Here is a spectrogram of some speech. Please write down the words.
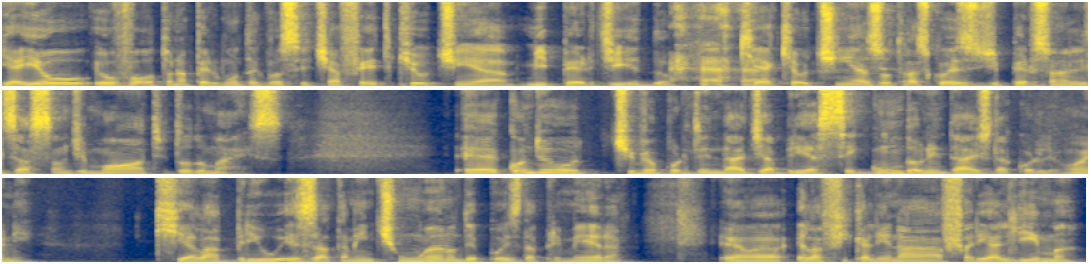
E aí eu, eu volto na pergunta que você tinha feito, que eu tinha me perdido, que é que eu tinha as outras coisas de personalização de moto e tudo mais. É, quando eu tive a oportunidade de abrir a segunda unidade da Corleone, que ela abriu exatamente um ano depois da primeira, ela, ela fica ali na Faria Lima,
